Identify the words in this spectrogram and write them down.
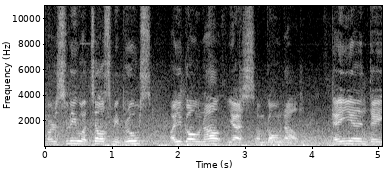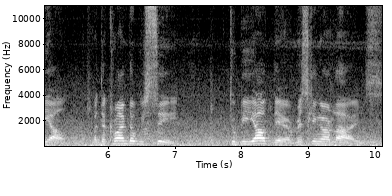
Curtis Sliwa tells me, Bruce, are you going out? Yes, I'm going out. Day in, and day out. But the crime that we see, to be out there risking our lives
